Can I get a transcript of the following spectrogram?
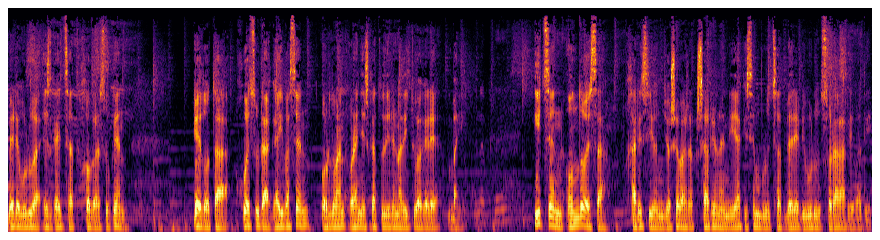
bere burua ez gaitzat jo behar zuken, edota juezura gai bazen, orduan orain eskatu diren adituak ere bai. Itzen ondo eza, jarri zion Joseba Sarrion hendiak izen burutzat bere liburu zoragarri bati.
